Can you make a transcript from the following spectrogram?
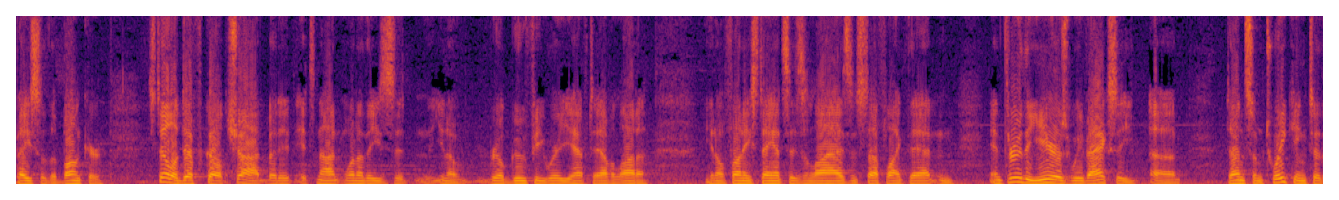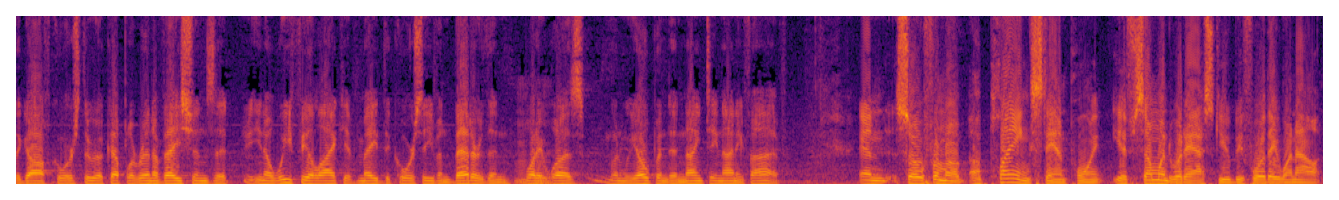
base of the bunker. Still a difficult shot, but it, it's not one of these that, you know, real goofy where you have to have a lot of you know, funny stances and lies and stuff like that. And, and through the years, we've actually uh, done some tweaking to the golf course through a couple of renovations that, you know, we feel like have made the course even better than mm-hmm. what it was when we opened in 1995. And so, from a, a, playing standpoint, if someone would ask you before they went out,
